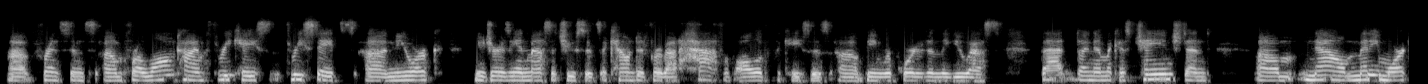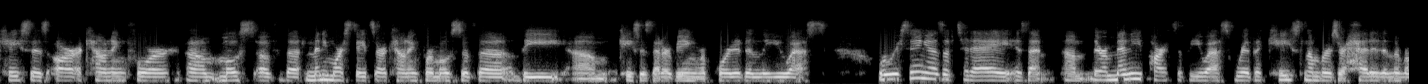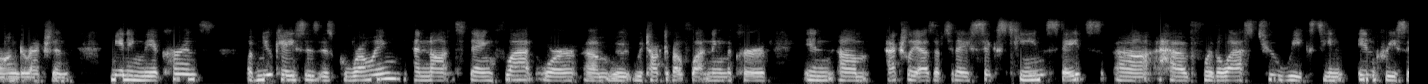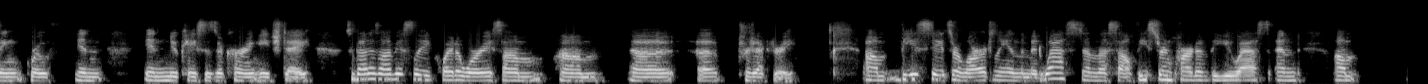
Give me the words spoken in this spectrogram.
uh, for instance, um, for a long time, three case, three states, uh, New York, New Jersey and Massachusetts accounted for about half of all of the cases uh, being reported in the US. That dynamic has changed, and um, now many more cases are accounting for um, most of the, many more states are accounting for most of the, the um, cases that are being reported in the US. What we're seeing as of today is that um, there are many parts of the US where the case numbers are headed in the wrong direction, meaning the occurrence of new cases is growing and not staying flat, or um, we, we, talked about flattening the curve. In um, actually, as of today, 16 states uh, have, for the last two weeks, seen increasing growth in in new cases occurring each day. So that is obviously quite a worrisome um, uh, uh, trajectory. Um, these states are largely in the Midwest and the southeastern part of the U.S. and um,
